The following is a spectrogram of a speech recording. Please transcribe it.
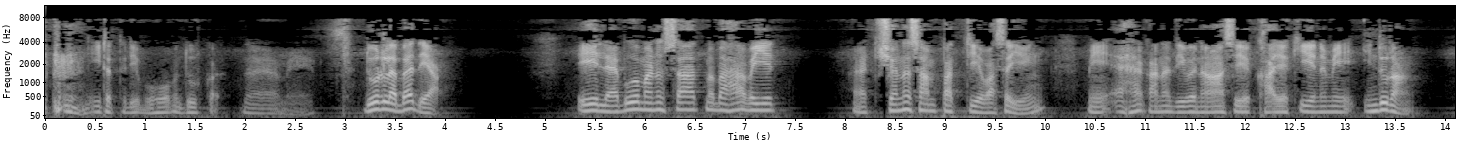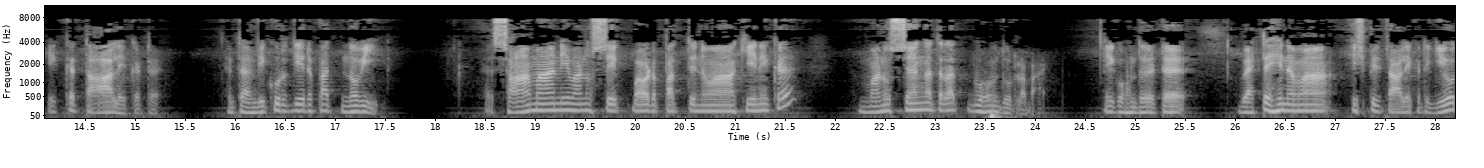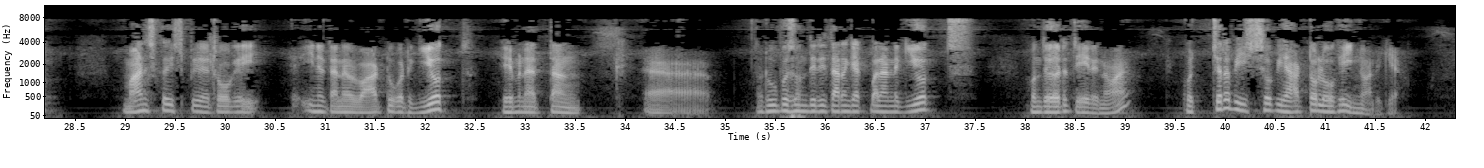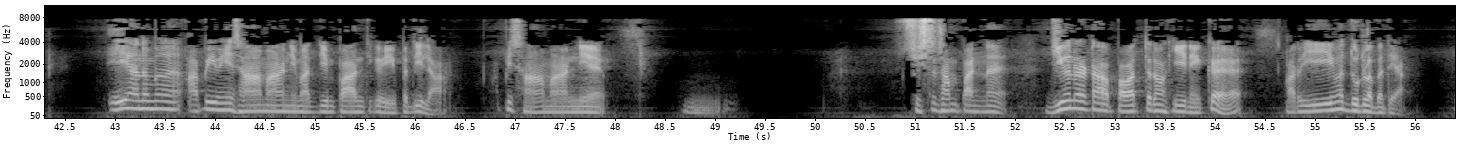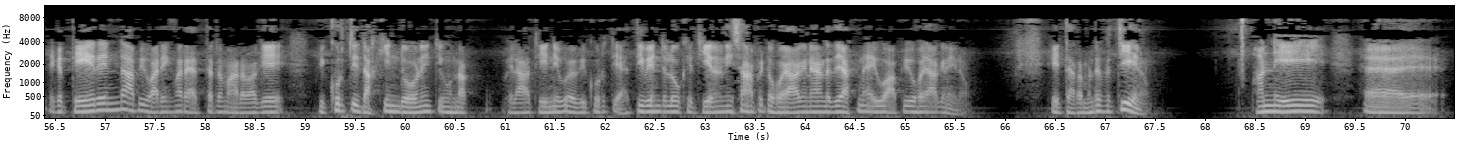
ඊටත් වැඩිය බොහෝම දුක් මේ දුර්ලභ දෙයක්. ඒ ලැබුව manussාත්ම භාවයේ ක්ෂණ සම්පත්තිය වශයෙන් මේ ඇහ කන දිව නාසය කය කියන මේ ඉඳුරන් එක තාලයකට නැත්නම් විකෘතියටපත් නොවි සාමාන්‍ය මිනිස්සෙක් බවට පත් වෙනවා කියන එක මිනිස්යන් අතරත් බොහොම දුර්ලභයි. ඒක හොඳට වැටහෙනවා ස්පිරිතාලයකට ගියොත් මානසික රෝගේ ඉන තැන වාට්ටුවකට ගියොත් එහෙම නැත්නම් රූප සුන්දරි තරඟයක් බලන්න ගියොත් හොඳට තේරෙනවා කොච්චර පිස්සෝ පිහට්ටෝ ලෝකේ ඉන්නවද කියලා. ඒ අනම අපි මේ සාමාන්‍ය මධ්‍යම පාන්තික ඉපදිලා අපි සාමාන්‍ය ශිෂ්ට සම්පන්න ජීවන රටාව පවත්වනවා කියන එක හරිම දුර්ලභ දෙයක්. ඒක තේරෙන්න අපි වරින් වර ඇත්තටම අර වගේ විකෘති දකින්න ඕනේ. ඉතින් උනක් වෙලා තියෙන විකෘති ඇති වෙන්න ලෝකේ තියෙන නිසා අපිට හොයාගෙන යන්න දෙයක් නැහැ. ඒව අපි හොයාගෙන එනවා. ඒ තරමට තියෙනවා. අන්න ඒ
